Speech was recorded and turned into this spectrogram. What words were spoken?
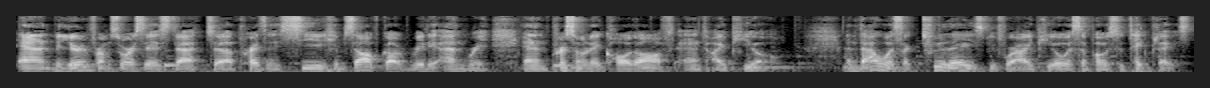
And we learned from sources that uh, President Xi himself got really angry and personally called off the Ant IPO. And that was like two days before IPO was supposed to take place.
